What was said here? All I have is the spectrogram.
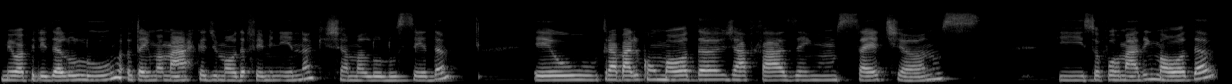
meu apelido é Lulu, eu tenho uma marca de moda feminina que chama Lulu Seda. Eu trabalho com moda já fazem uns sete anos e sou formada em moda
